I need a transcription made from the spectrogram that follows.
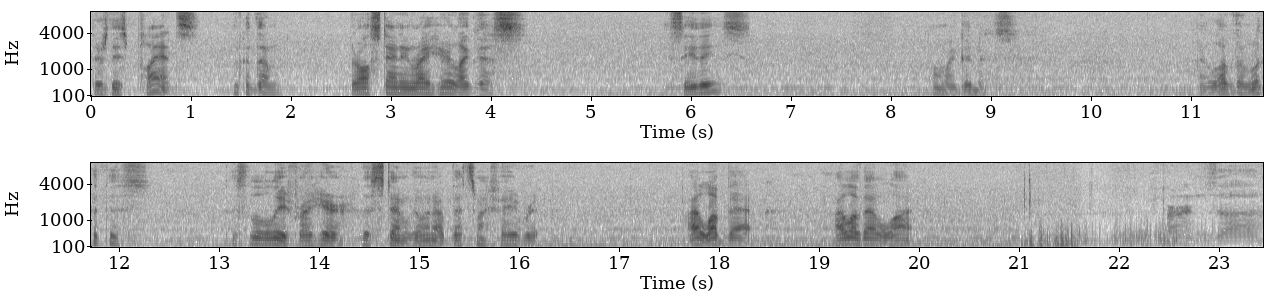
There's these plants. Look at them. They're all standing right here like this. See these? Oh my goodness. I love them. Look at this. This little leaf right here, this stem going up, that's my favorite. I love that. I love that a lot. Ferns, uh,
